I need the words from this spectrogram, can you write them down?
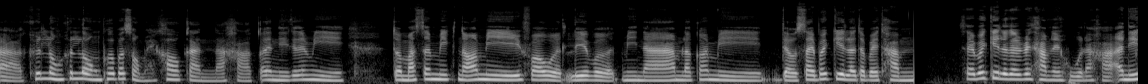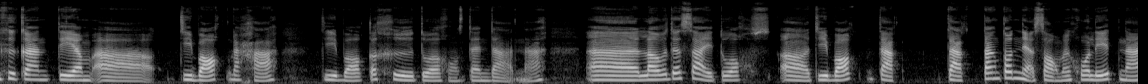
อขึ้นลงขึ้นลงเพื่อผสมให้เข้ากันนะคะ ก็อันนี้ก็จะมีตัว master mix เนาะมี forward reverse มีน้ำ แล้วก็มีเดี๋ยวไซเบอร์กินเราจะไปทำไซเบอร์กินเราจะไปทำในฮูนะคะ อันนี้คือการเตรียม G box นะคะ G box ก็คือตัวของ standard นะเราก็จะใส่ตัว G box จาก จากตั้งต้นเนี่ย2ไมโครลิตรนะ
